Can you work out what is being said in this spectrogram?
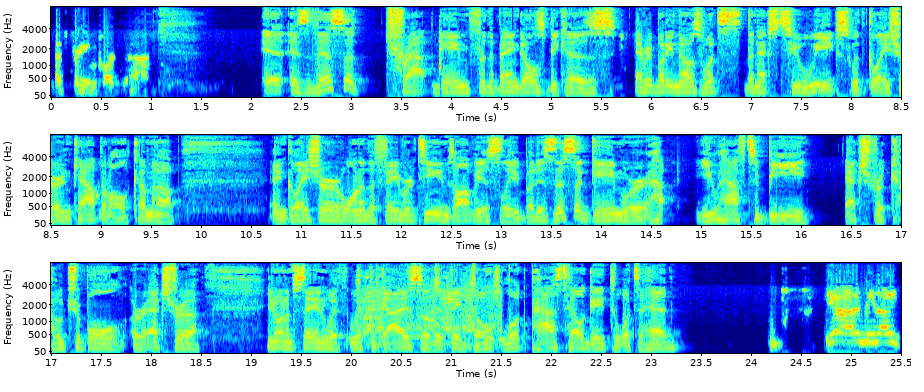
that's pretty important to us. Is this a trap game for the Bengals because everybody knows what's the next two weeks with Glacier and Capital coming up. And Glacier, one of the favorite teams, obviously, but is this a game where you have to be extra coachable or extra, you know what I'm saying, with, with the guys so that they don't look past Hellgate to what's ahead? Yeah, I mean, I,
